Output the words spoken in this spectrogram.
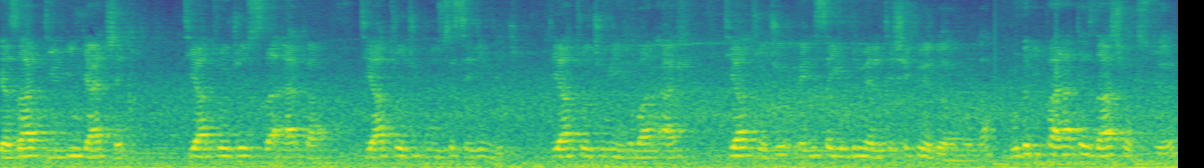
yazar Dilgin Gerçek, tiyatrocu Sıla Erkan, tiyatrocu Buse Sevindik, tiyatrocu Mihriban Er, tiyatrocu Melisa Yıldırmer'e teşekkür ediyorum burada. Burada bir parantez daha açmak istiyorum.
